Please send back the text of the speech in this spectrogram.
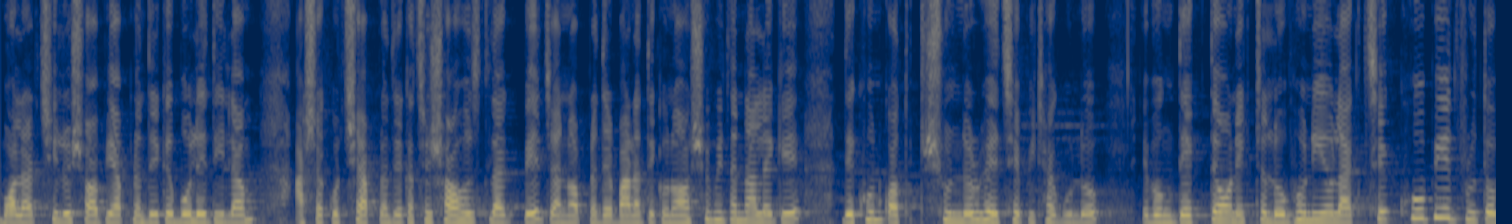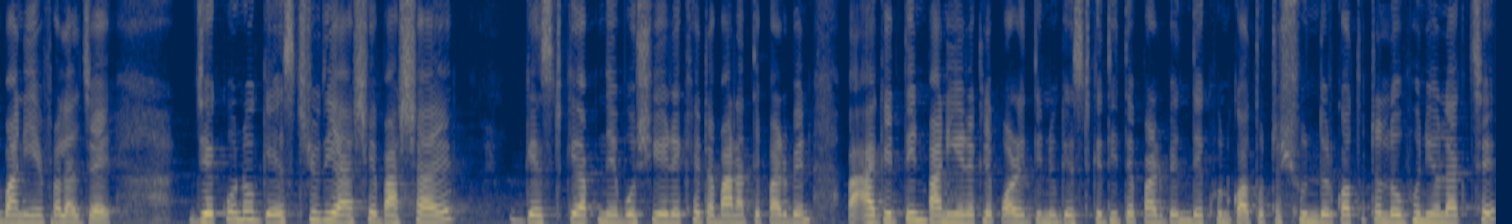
বলার ছিল সবই আপনাদেরকে বলে দিলাম। আশা করছি আপনাদের কাছে সহজ লাগবে, যেন আপনাদের বানাতে কোনো অসুবিধা না লাগে। দেখুন কতটা সুন্দর হয়েছে পিঠাগুলো এবং দেখতে অনেকটা লোভনীয় লাগছে। খুবই দ্রুত বানিয়ে ফেলা যায়। যে কোনো গেস্ট যদি আসে বাসায় গেস্টকে আপনি বসিয়ে রেখে এটা বানাতে পারবেন বা আগের দিন বানিয়ে রাখলে পরের দিনও গেস্টকে দিতে পারবেন। দেখুন কতটা সুন্দর, কতটা লোভনীয় লাগছে।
